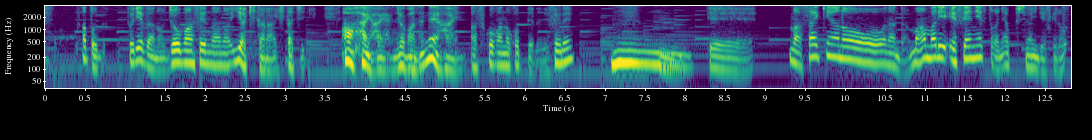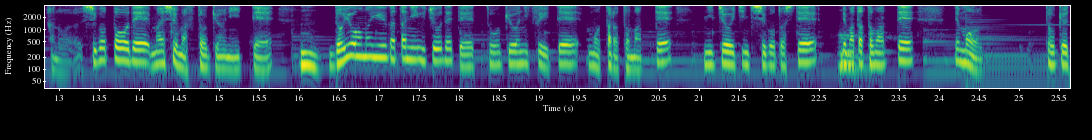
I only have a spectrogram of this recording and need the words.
あと、とりあえずあの、常磐線のあの、いわきから日立、あ、はいはいはい。序盤戦ね。はい。あそこが残ってるんですよね。うん。で、まあ最近あの、なんだ、まああんまり SNS とかにアップしないんですけど、あの、仕事で毎週末東京に行って、うん。土曜の夕方に家を出て、東京に着いて、もうただ泊まって、日曜一日仕事して、で、うんまた泊まって、で、もう、東京、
